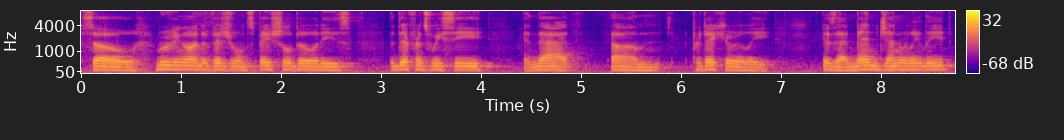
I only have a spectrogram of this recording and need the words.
So, moving on to visual and spatial abilities, the difference we see in that, um, particularly, is that men generally lead.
